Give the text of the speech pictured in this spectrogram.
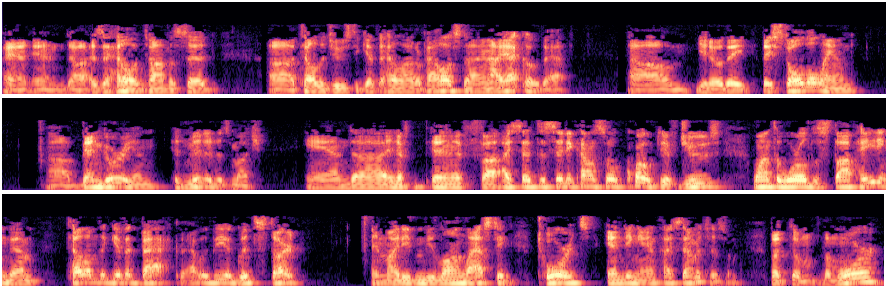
and, and uh, as Helen Thomas said, uh, tell the Jews to get the hell out of Palestine. I echo that. Um, you know, they they stole the land. Uh, ben Gurion admitted as much. And uh, and if and if uh, I said to City Council, quote, if Jews want the world to stop hating them, tell them to give it back. That would be a good start and might even be long lasting towards ending anti-Semitism. But the, the more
